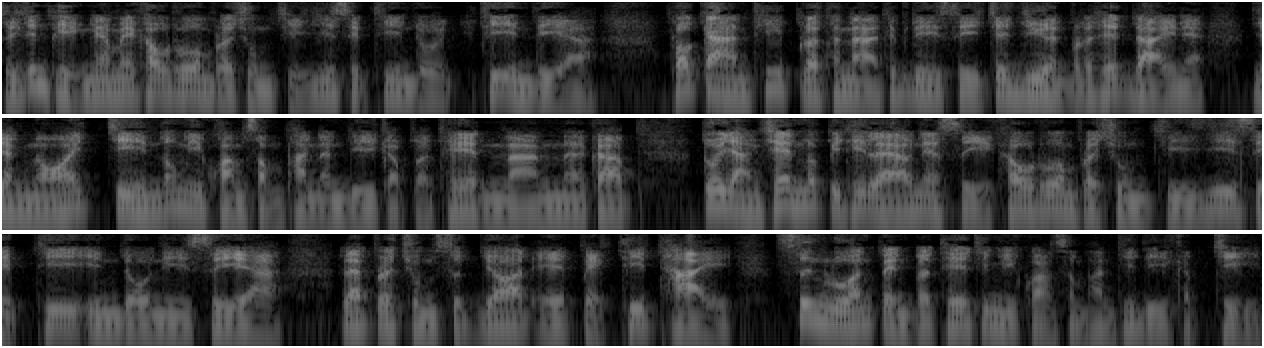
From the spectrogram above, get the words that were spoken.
สีจิ้นผิงเนี่ยไม่เข้าร่วมประชุม G20 ที่อินโดที่อินเดีย เพราะการที่ประธานาธิบดีสีจะเยือนประเทศใดเนี่ยอย่างน้อยจีนต้องมีความสัมพันธ์อันดีกับประเทศนั้นนะครับ ตัวอย่างเช่นเมื่อปีที่แล้วเนี่ยสีเข้าร่วมประชุม G20 ที่อินโดนีเซีย และประชุมสุดยอดเอเปกที่ไทย ซึ่งล้วนเป็นประเทศที่มีความสัมพันธ์ที่ดีกับจีน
